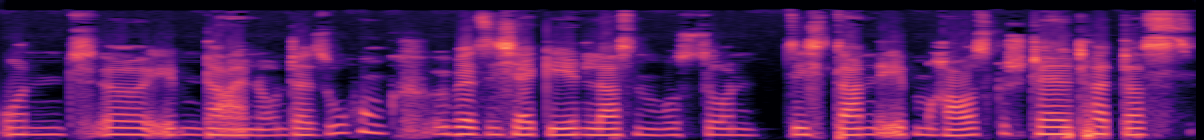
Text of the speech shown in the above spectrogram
und äh, eben da eine Untersuchung über sich ergehen lassen musste und sich dann eben herausgestellt hat, dass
